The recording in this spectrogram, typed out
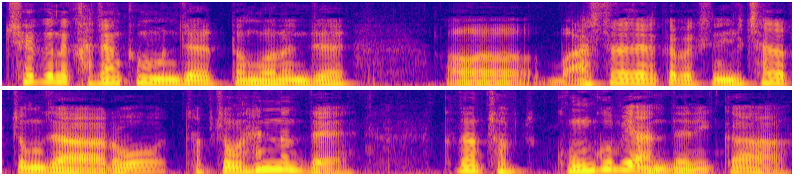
최근에 가장 큰 문제였던 거는 이제 어 뭐 아스트라제네카 백신 1차 접종자로 접종을 했는데 그다음 접, 공급이 안 되니까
